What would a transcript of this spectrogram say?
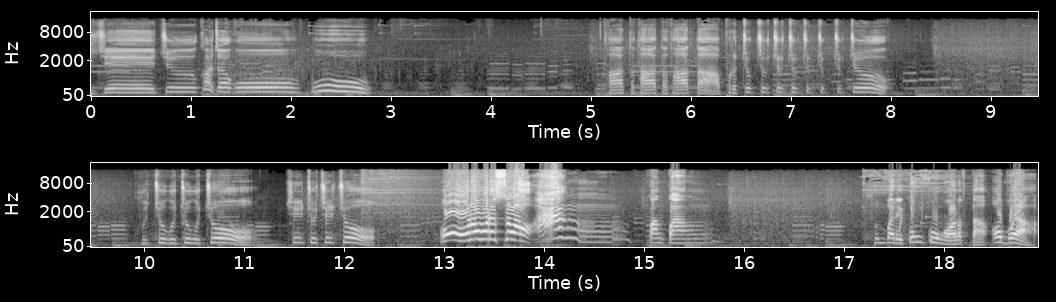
이제 쭉 가자고. 오! 다 왔다 다 왔다 다 왔다. 앞으로 쭉쭉쭉쭉쭉쭉쭉 9초 9초 9초. 7초 7초. 어 얼어버렸어! 앙! 꽝꽝 손발이 꽁꽁 얼었다. 어 뭐야?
